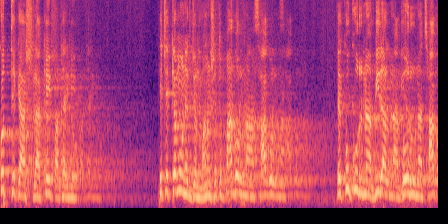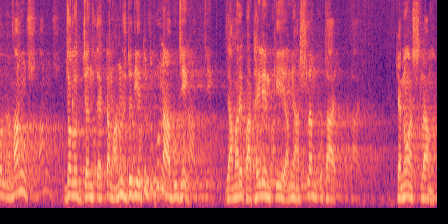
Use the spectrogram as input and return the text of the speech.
কোত্থেকে আসলা, কে পাঠাইলো? এটা কেমন একজন মানুষ? এত পাগল না, ছাগল না। এ কুকুর না, বিড়াল না, গরু না, ছাগল না, মানুষ। জলজ্জান্ত একটা মানুষ যদি এতটুকু না বুঝে যে আমারে পাঠাইলেন কে, আমি আসলাম কোথায়? কেন আসলাম?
